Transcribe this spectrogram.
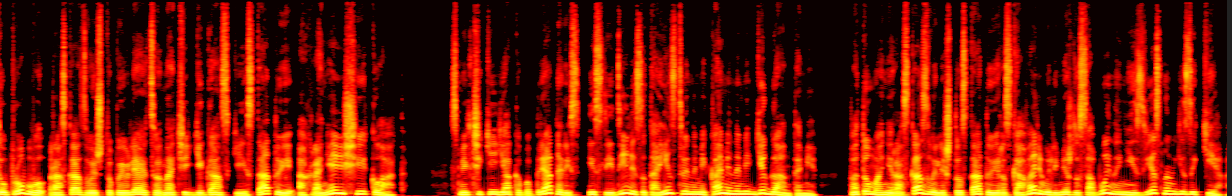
Кто пробовал, рассказывает, что появляются в ночи гигантские статуи, охраняющие клад. Смельчаки якобы прятались и следили за таинственными каменными гигантами. Потом они рассказывали, что статуи разговаривали между собой на неизвестном языке.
